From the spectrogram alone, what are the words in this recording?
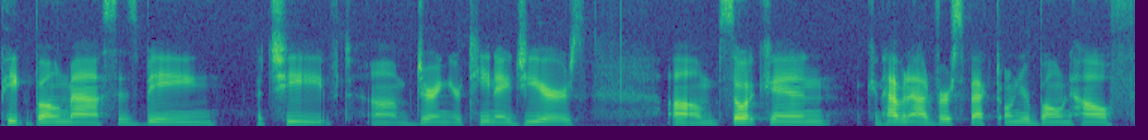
peak bone mass is being achieved um, during your teenage years. Um, so it can, can have an adverse effect on your bone health.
